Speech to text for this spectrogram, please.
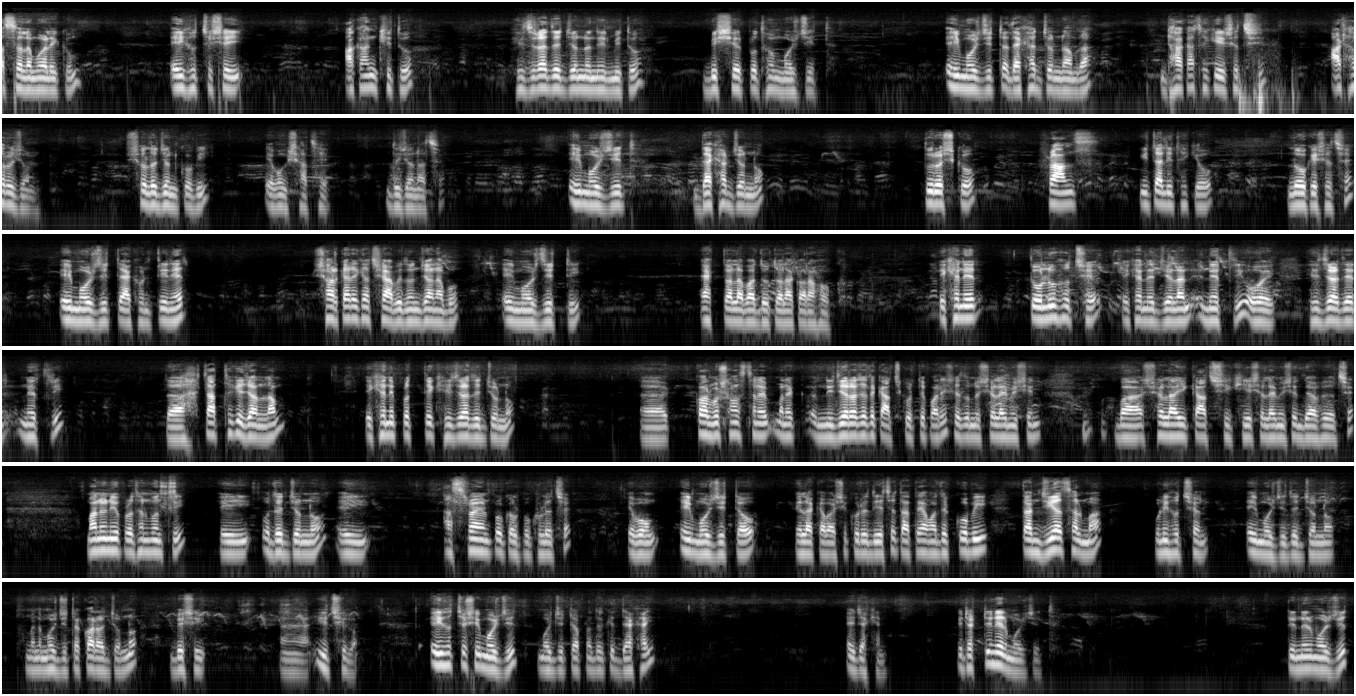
আসসালামু আলাইকুম। এই হচ্ছে সেই আকাঙ্ক্ষিত হিজরাদের জন্য নির্মিত বিশ্বের প্রথম মসজিদ। এই মসজিদটা দেখার জন্য আমরা ঢাকা থেকে এসেছি আঠারো জন, ষোলো জন কবি এবং সাথে দুজন আছে। এই মসজিদ দেখার জন্য তুরস্ক, ফ্রান্স, ইতালি থেকেও লোক এসেছে। এই মসজিদটা এখন টিনের সরকারের কাছে আবেদন জানাব এই মসজিদটি। একতলা বা দোতলা করা হোক। এখানের তলু হচ্ছে এখানের জেলা নেত্রী ও হিজরাদের নেত্রী। তা, তার থেকে জানলাম এখানে প্রত্যেক হিজরাদের জন্য কর্মসংস্থানে মানে নিজেরা যাতে কাজ করতে পারে সেজন্য সেলাই মেশিন বা সেলাই কাজ শিখিয়ে সেলাই মেশিন দেওয়া হয়েছে। মাননীয় প্রধানমন্ত্রী এই ওদের জন্য এই আশ্রয়ন প্রকল্প খুলেছে। এবং এই মসজিদটাও এলাকাবাসী করে দিয়েছে। তাতে আমাদের কবি তানজিয়া সালমা, উনি হচ্ছেন এই মসজিদের জন্য মানে মসজিদটা করার জন্য বেশি ই ছিল। এই হচ্ছে সেই মসজিদ। মসজিদটা আপনাদেরকে দেখাই। এই দেখেন, এটা টিনের মসজিদ। টিনের মসজিদ।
